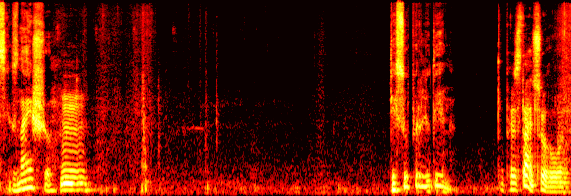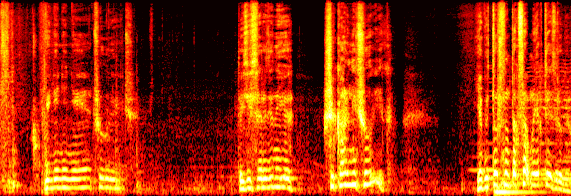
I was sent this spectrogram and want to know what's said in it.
Лесик, знаєш що? Ти супер людина. Перестань, що говориш. Ні-ні-ні, чоловіче. Ти зі середини є шикарний чоловік. Я би точно так само, як ти зробив.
